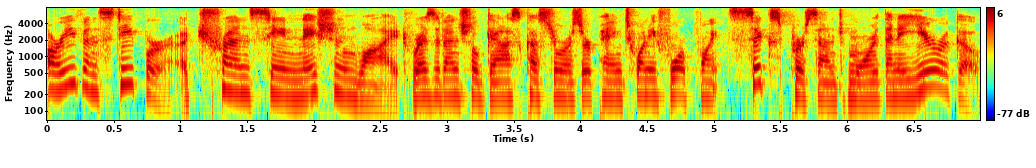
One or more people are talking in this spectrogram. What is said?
are even steeper, a trend seen nationwide. Residential gas customers are paying 24.6% more than a year ago.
